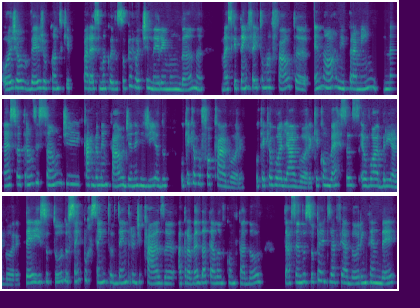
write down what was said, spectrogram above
Hoje eu vejo o quanto que parece uma coisa super rotineira e mundana, mas que tem feito uma falta enorme para mim nessa transição de carga mental, de energia, do o que, que eu vou focar agora? O que, que eu vou olhar agora? Que conversas eu vou abrir agora? Ter isso tudo 100% dentro de casa, através da tela do computador, está sendo super desafiador entender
